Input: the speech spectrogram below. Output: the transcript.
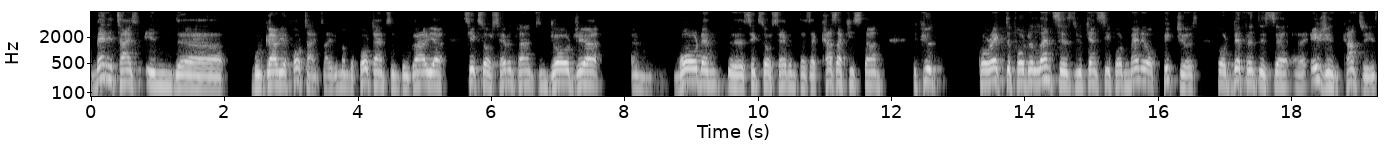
many times in the Bulgaria, four times. I remember four times in Bulgaria, six or seven times in Georgia, and more than uh, six or seven times in Kazakhstan. If you correct for the lenses, you can see for many of pictures for different uh, uh, Asian countries.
